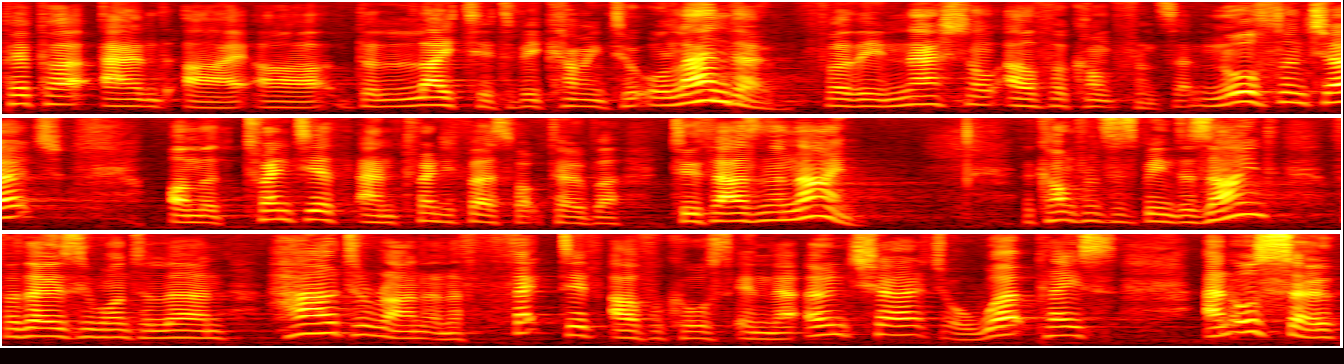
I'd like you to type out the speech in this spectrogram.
Pippa and I are delighted to be coming to Orlando for the National Alpha Conference at Northland Church on the 20th and 21st of October 2009. The conference has been designed for those who want to learn how to run an effective Alpha course in their own church or workplace, and also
